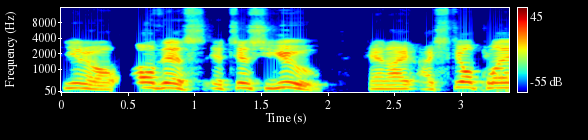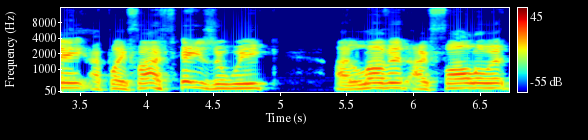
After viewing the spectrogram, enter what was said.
you know all this. It's just you and I, I still play. I play five days a week. I love it. I follow it.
